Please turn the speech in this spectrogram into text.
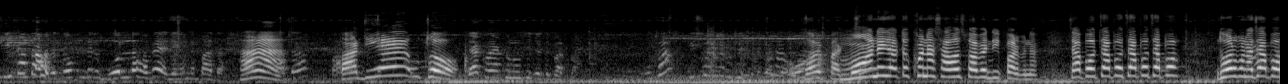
শিখাতে হবে তোমাদের বললে হবে যেখানে পাদা হ্যাঁ পা দিয়ে উঠো। দেখো এখন যেতে পারবা। মনে যতক্ষণ না সাহস পাবে নি পারবে না। চাপো চাপো চাপো চাপো। ধরবো না চাপো।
